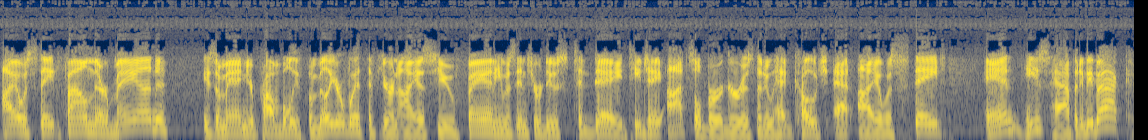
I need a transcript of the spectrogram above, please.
Iowa State found their man. He's a man you're probably familiar with if you're an ISU fan. He was introduced today. TJ Otzelberger is the new head coach at Iowa State, and he's happy to be back.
